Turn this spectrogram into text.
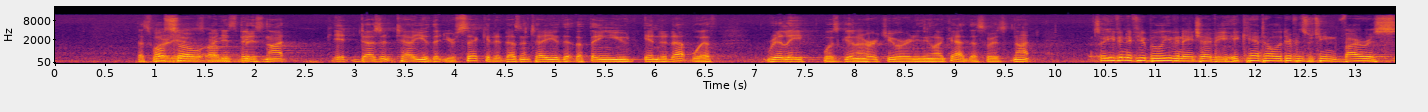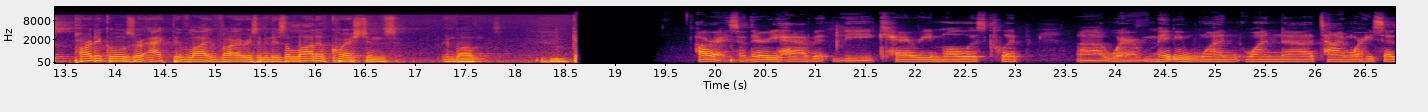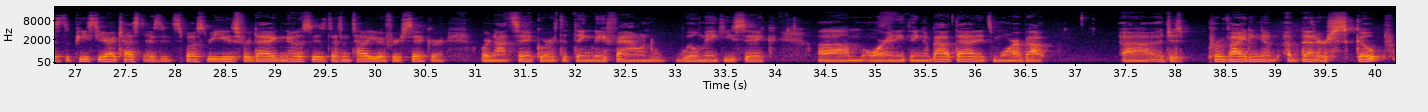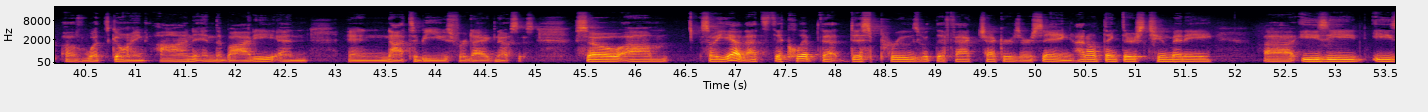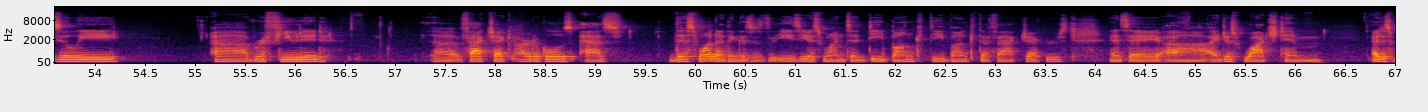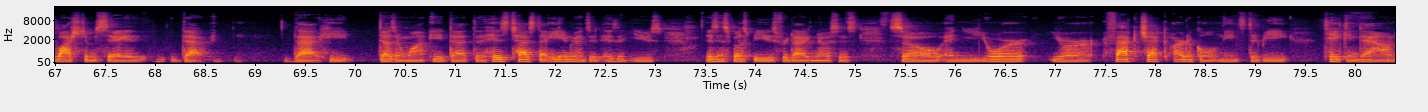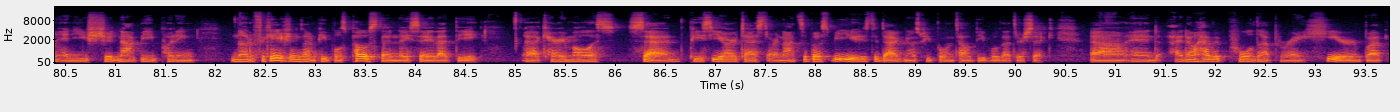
That's what Also, it is. But, um, it's, but it's not. It doesn't tell you that you're sick, and it doesn't tell you that the thing you ended up with really was going to hurt you or anything like that. That's what it's not. So even if you believe in HIV, it can't tell the difference between virus particles or active live virus. I mean, there's a lot of questions involved in this. All right, so there you have it, the Kary Mullis clip, uh, where maybe one one uh, time where he says the PCR test isn't supposed to be used for diagnosis, doesn't tell you if you're sick or or not sick, or if the thing they found will make you sick, um, or anything about that. It's more about uh, just providing a, a better scope of what's going on in the body and and not to be used for diagnosis. So um, so yeah, that's the clip that disproves what the fact checkers are saying. I don't think there's too many uh, easy easily uh, refuted uh, fact check articles as this one. I think this is the easiest one to debunk, debunk the fact checkers, and say, uh, I just watched him. I just watched him say that that he doesn't want that the, his test that he invented isn't used isn't supposed to be used for diagnosis. So, and your your fact check article needs to be taken down, and you should not be putting notifications on people's posts. Then they say that the uh, Kary Mullis said PCR tests are not supposed to be used to diagnose people and tell people that they're sick. Uh, and I don't have it pulled up right here, but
